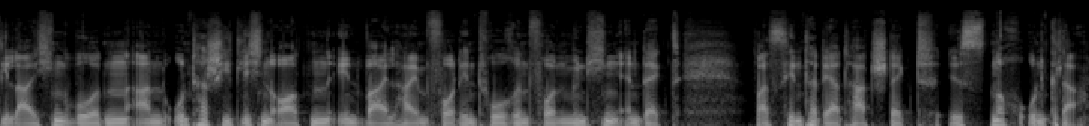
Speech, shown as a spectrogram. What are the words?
Die Leichen wurden an unterschiedlichen Orten in Weilheim vor den Toren von München entdeckt. Was hinter der Tat steckt, ist noch unklar.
